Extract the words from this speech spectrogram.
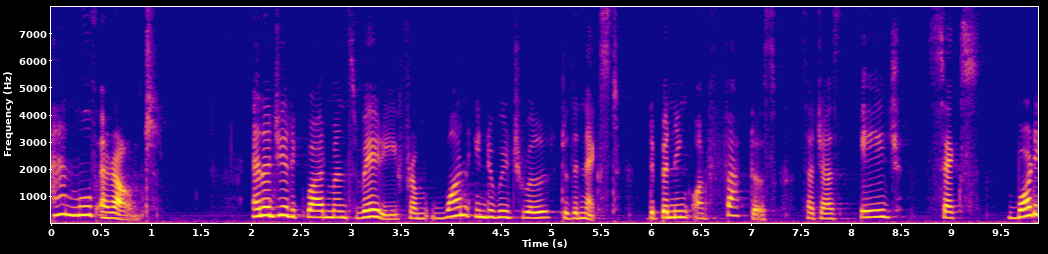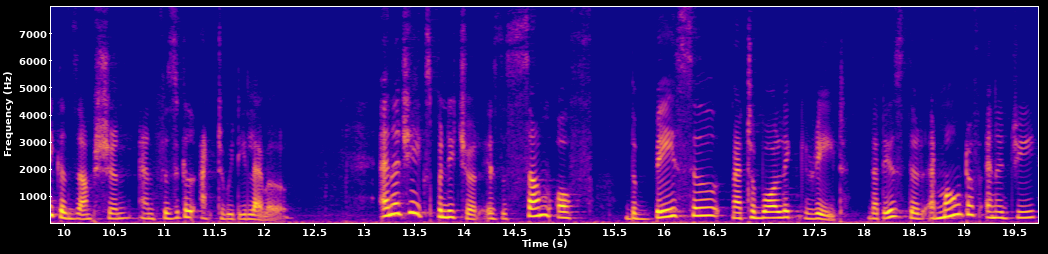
and move around. Energy requirements vary from one individual to the next depending on factors such as age, sex, body consumption and physical activity level. Energy expenditure is the sum of the basal metabolic rate that is the amount of energy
